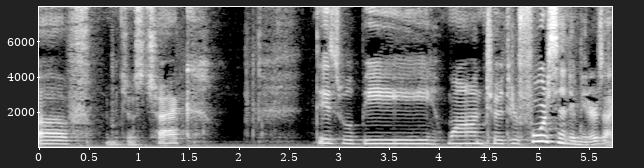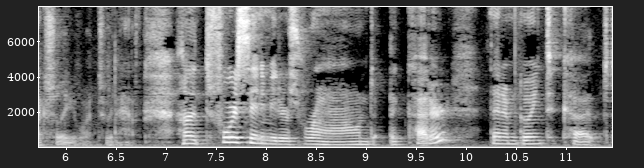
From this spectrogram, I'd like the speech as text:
of let me just check. These will be one two three four centimeters actually one two and a half. Uh, four centimeters round a cutter. Then i'm going to cut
